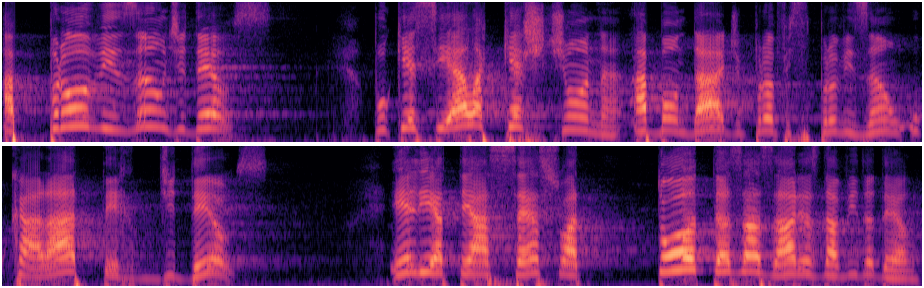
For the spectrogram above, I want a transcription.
A provisão de Deus. Porque se ela questiona a bondade, provisão, o caráter de Deus, ele ia ter acesso a todas as áreas da vida dela.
